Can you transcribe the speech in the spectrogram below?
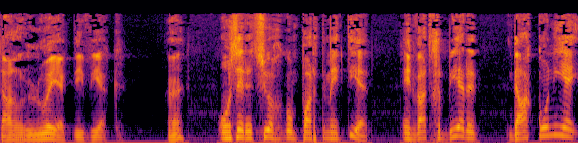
dan looi ek die week. Huh? Ons het het so gecompartimenteerd, en wat gebeur het, daar kon nie een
